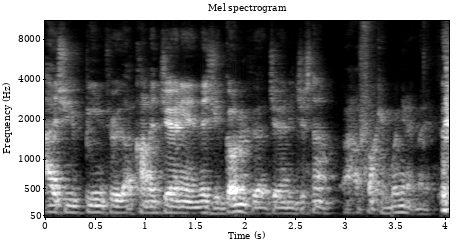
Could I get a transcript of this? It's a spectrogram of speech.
as you've been through that kind of journey and as you're going through that journey just now? I'm fucking winging it, mate.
